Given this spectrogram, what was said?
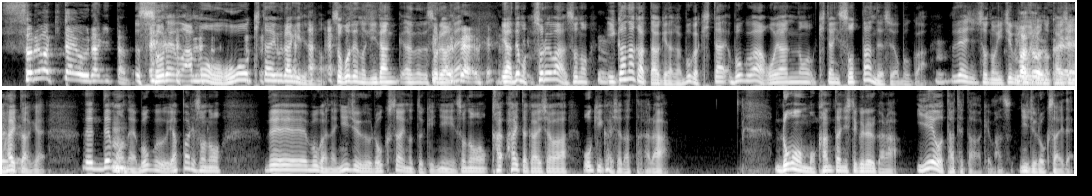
それは期待を裏切ったんだ。それはもう大期待裏切りなの。そこでの二段、あのそれはね。いや、でもそれは、その、行かなかったわけだから、僕は期待、僕は親の期待に沿ったんですよ、僕は。で、その一部上場の会社に入ったわけ。ででもね、僕、やっぱりその、で、僕はね、26歳の時に、その、入った会社は大きい会社だったから、ローンも簡単にしてくれるから、家を建てたわけ、まず、26歳で。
